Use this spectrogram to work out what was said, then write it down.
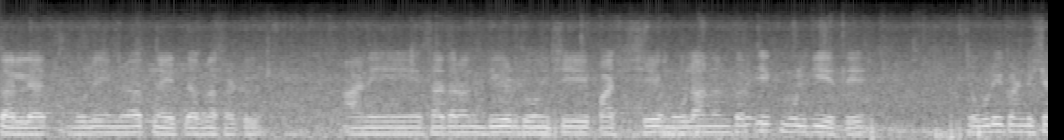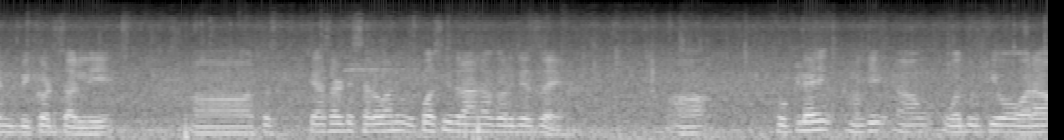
चालल्यात मुली मिळत नाहीत लग्नासाठी. आणि साधारण दीड दोनशे पाचशे मुलानंतर एक मुलगी येते. एवढी कंडिशन बिकट चालली तर त्यासाठी सर्वांनी उपस्थित राहणं गरजेचं आहे. कुठल्याही म्हणजे वधू किंवा वरा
